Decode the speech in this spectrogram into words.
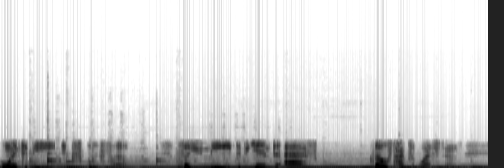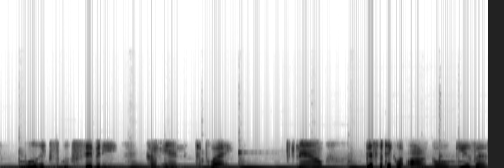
going to be exclusive? So you need to begin to ask those types of questions. will exclusivity come into play? Now, this particular article gives us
